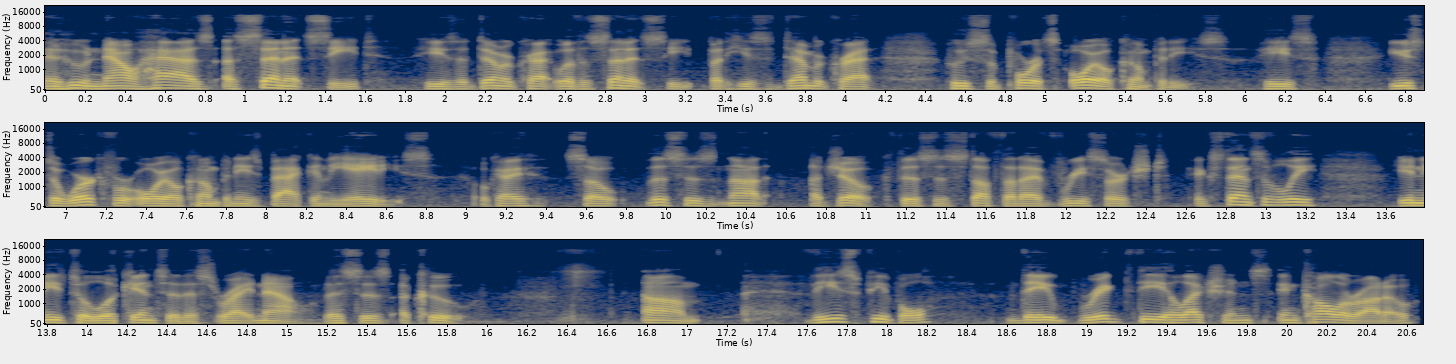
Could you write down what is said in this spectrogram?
and who now has a Senate seat. He's a Democrat with a Senate seat, but he's a Democrat who supports oil companies. He's used to work for oil companies back in the 80s. Okay, so this is not a joke. This is stuff that I've researched extensively. You need to look into this right now. This is a coup. Um, these people they rigged the elections in Colorado,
